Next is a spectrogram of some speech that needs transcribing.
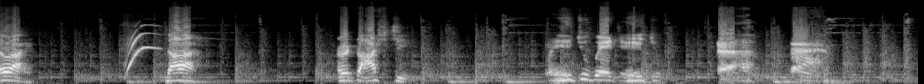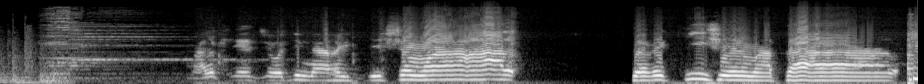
এ ভাই দাঁড়া আমি একটু আসছি। হিচু পেয়েছে হিচু। আহ, আহ। মাল খেয়ে যদি না হয় মাল। তবে কিসের আহ। কি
